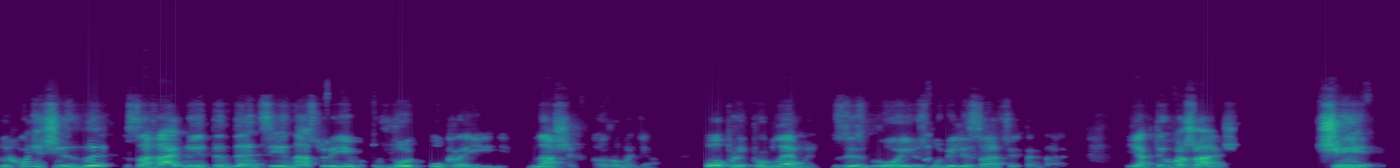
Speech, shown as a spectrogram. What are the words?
виходячи з загальної тенденції настроїв в Україні, наших громадян, попри проблеми зі зброєю, з мобілізацією і так далі, як ти вважаєш, чи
